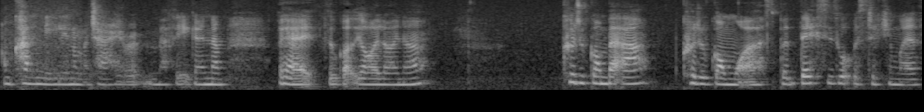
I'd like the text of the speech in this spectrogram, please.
I'm kind of kneeling on my chair here. My feet are going numb. Okay, still got the eyeliner. Could have gone better, could have gone worse, but this is what we're sticking with.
